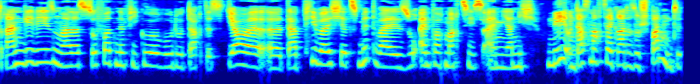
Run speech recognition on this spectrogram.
dran gewesen? War das sofort eine Figur, wo du dachtest, ja, äh, da fieber ich jetzt mit, weil so einfach macht sie es einem ja nicht. Nee, und das macht's ja gerade so spannend,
